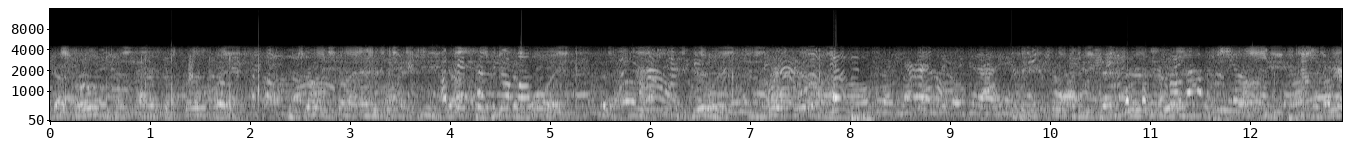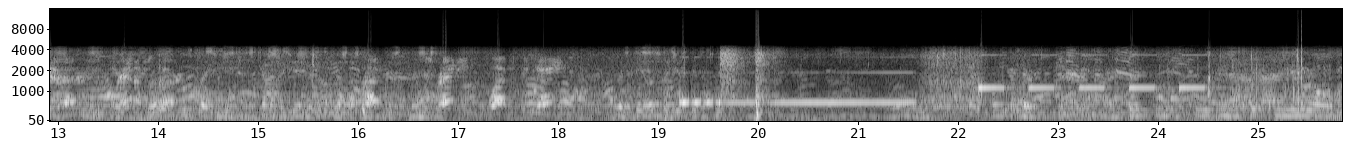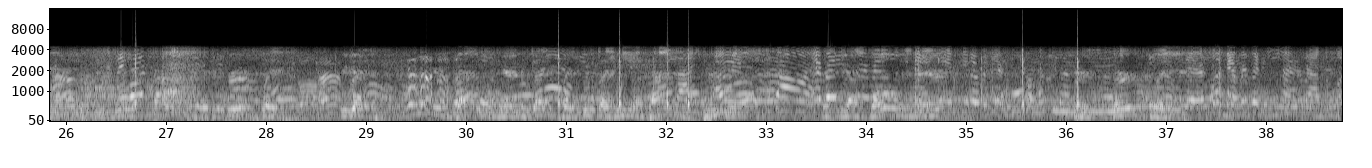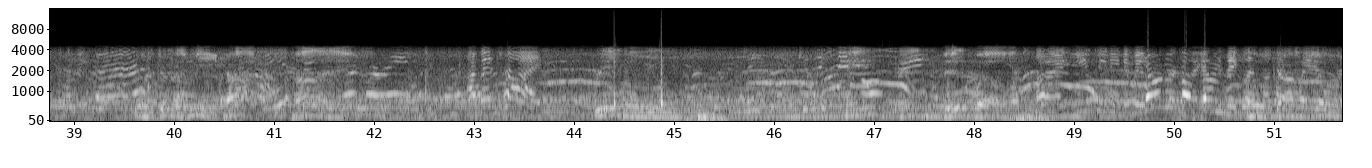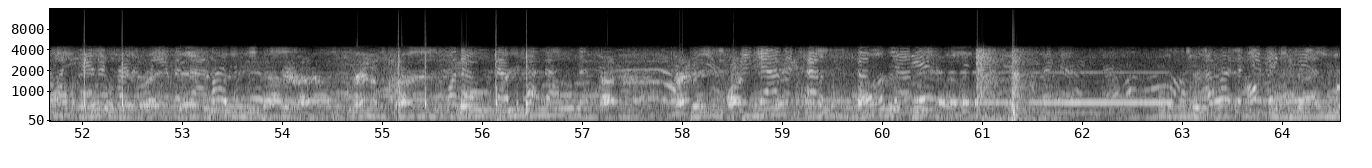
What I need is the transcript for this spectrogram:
He's got Brody in there for first place. He's trying to try everything that she's got Okay, to beat the Mom. boy. Let's see if she can do it. She's right there. I think it's going to be dangerous in there. Strong, he's trying to get under. He can't. Rose looks like he's just kind of giving up at the moment. ready, watch the game. Let's see, let's get to the Rose. Phone number nine, our 13, 14, 16 year old novices. We got Thompson in first place. We got a senior battle here the. Looks like he Thompson took it we got Beau in there for third place. Look, everybody's turning around and look for me. So it's gonna be Kai, Kai, I'm gonna try. Greenleaf, King, and Bidwell. Alright, you two need to move I got the big list Oh, showing over. off a little bit right there between the Italian costume, Well, Kai, no, Beau that,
